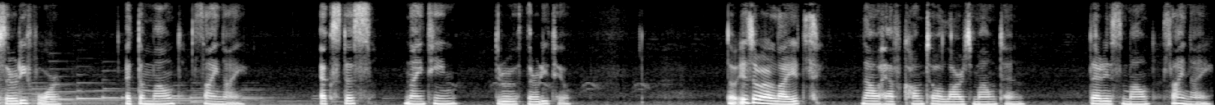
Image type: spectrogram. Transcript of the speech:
34 At the Mount Sinai, Exodus 19 through 32. The Israelites now have come to a large mountain, that is Mount Sinai.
